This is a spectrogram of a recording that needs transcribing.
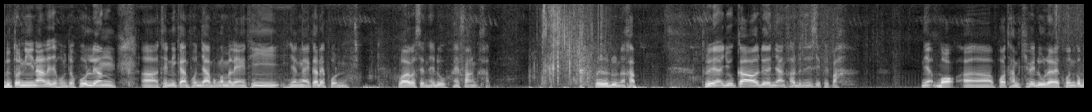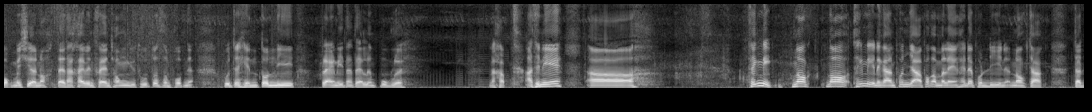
ดูตัวนี้นะเลยเดี๋ยวผมจะพูดเรื่องเอเทคนิคการพ่นยาป้องกันแมลงที่ยังไงก็ได้ผลร้อยเปอร์เซ็นต์ให้ดูให้ฟังนะครับเพื่อดูนะครับทุเรียนอายุ 9 เดือนย่างเข้าเดือนที่ 10เห็นปะ เนี่ยบอกอพอทำคลิปให้ดูหลายๆคนก็บอกไม่เชื่อเนาะแต่ถ้าใครเป็นแฟนช่อง YouTube ต้นสมภพเนี่ยคุณจะเห็นต้นนี้แปลงนี้ตั้งแต่เริ่มปลูกเลยนะครับอะทีนี้เทคนิคนอกนอกเทคนิคในการพ่นยาป้องกันแมลงให้ได้ผลดีเนี่ยนอกจากจัด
